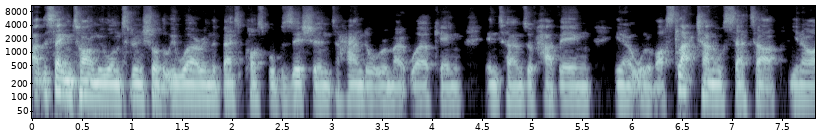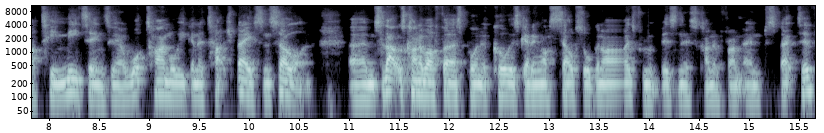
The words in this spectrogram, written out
at the same time, we wanted to ensure that we were in the best possible position to handle remote working in terms of having, you know, all of our Slack channels set up, you know, our team meetings, you know, what time are we going to touch base and so on. Um, so that was kind of our first point of call is getting ourselves organized from a business kind of front end perspective.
